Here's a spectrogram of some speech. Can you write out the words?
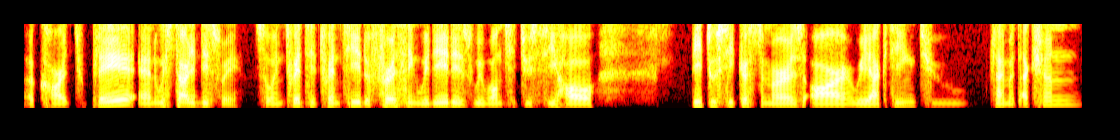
a card to play. And we started this way. So in 2020, the first thing we did is we wanted to see how B2C customers are reacting to climate action.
